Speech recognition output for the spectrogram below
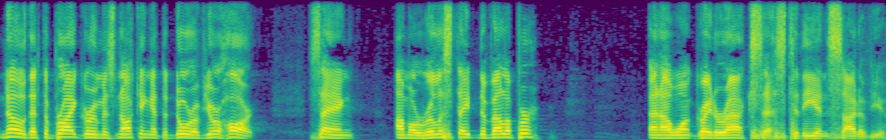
know that the bridegroom is knocking at the door of your heart saying, I'm a real estate developer and I want greater access to the inside of you.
